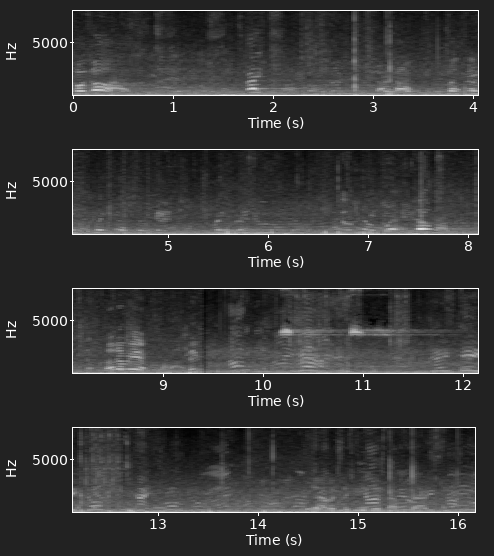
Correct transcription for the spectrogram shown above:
Close off. Right. Right over here. Big Yeah, looks like you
